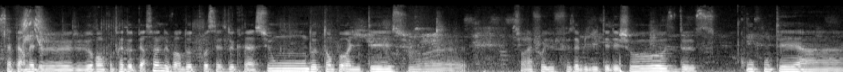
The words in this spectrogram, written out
ça permet de, rencontrer d'autres personnes, de voir d'autres process de création, d'autres temporalités sur, euh, sur la faisabilité des choses, de se confronter à,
